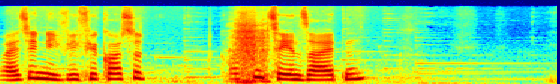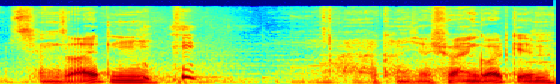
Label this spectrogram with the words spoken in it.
weiß ich nicht, wie viel kostet kosten zehn Seiten? Zehn Seiten. Da kann ich euch für ein Gold geben.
